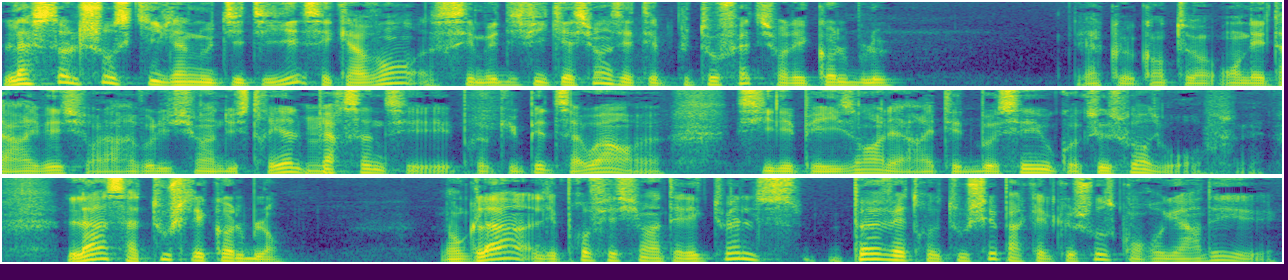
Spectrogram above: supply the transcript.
La seule chose qui vient nous titiller, c'est qu'avant ces modifications, elles étaient plutôt faites sur les cols bleus. C'est-à-dire que quand on est arrivé sur la révolution industrielle, mmh. personne s'est préoccupé de savoir si les paysans allaient arrêter de bosser ou quoi que ce soit. Là, ça touche les cols blancs. Donc là, les professions intellectuelles peuvent être touchées par quelque chose qu'on regardait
